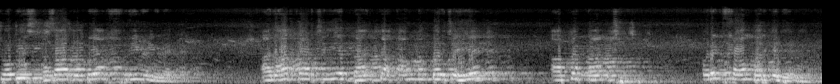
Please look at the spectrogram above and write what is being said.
चौबीस हज़ार रुपया फ्री में मिलेगा। आधार कार्ड चाहिए बैंक का अकाउंट नंबर चाहिए, आपका नाम चाहिए, और एक फॉर्म भर के देना है।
